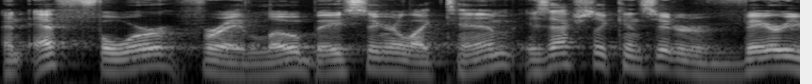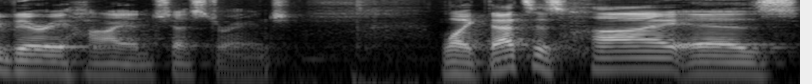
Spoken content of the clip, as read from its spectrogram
an F4 for a low bass singer like Tim is actually considered very, very high in chest range. Like that's as high as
